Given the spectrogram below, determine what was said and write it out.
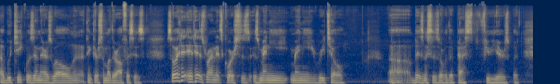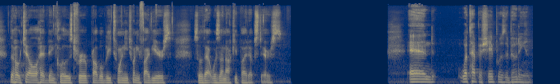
A boutique was in there as well. And I think there's some other offices. So it, it has run its course as, as many many retail uh, businesses over the past few years. But the hotel had been closed for probably 20, 25 years. So that was unoccupied upstairs. And what type of shape was the building in?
